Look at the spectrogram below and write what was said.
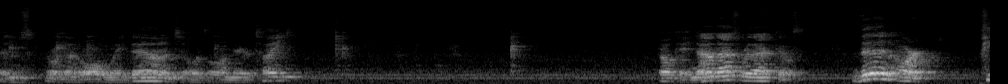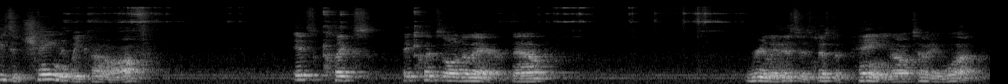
And run that all the way down until it's on there tight. Okay, now that's where that goes. Then our piece of chain that we cut off, it clicks, it clips onto there. Now, really, this is just a pain, I'll tell you what.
